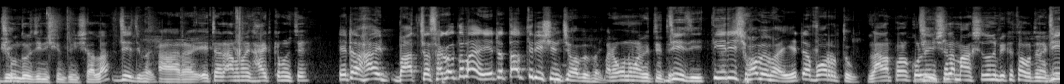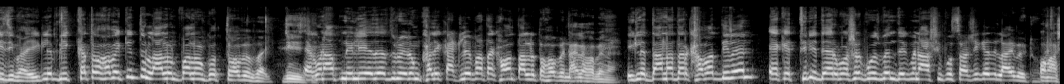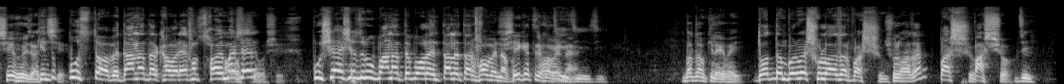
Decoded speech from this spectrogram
সুন্দর জিনিস কিন্তু ইনশাআল্লাহ। জি জি ভাই। আর এটার আনুমানিক হাইট কেমন হচ্ছে? এটা হাইট বাচ্চা ছাগল তো ভাই এটা তাও তিরিশ ইঞ্চি হবে ভাই। মানে অনুমান ভিত্তিতে? জি জি তিরিশ হবে ভাই এটা বড় তো। লালন পালন করলে জি। মাংসের জন্য বিখ্যাত হবে জি জি ভাই এগুলো বিখ্যাত হবে কিন্তু লালন পালন করতে হবে ভাই। এখন আপনি নিয়ে যান এরকম খালি কাটলের পাতা খাওয়ান তাহলে তো হবে না। তাহলে হবে না। এগুলো দানাদার খাবার দিবেন একের থ্রি দেড় বছর পুষবেন দেখবেন আশি পঁচাশি কেজি লাইভ ওয়েট অনাশে হয়ে যাচ্ছে। কিন্তু পুষতে হবে দানাদার খাবার। এখন ছয় মাসের অবশ্যই। পুষে এসে যদি বানাতে বলেন তাহলে তার হবে না। সেক্ষেত্রে হবে না। জি জি। দরদাম কি লাগে ভাই? দরদাম পড়বে ষোলো হাজার পাঁচশো। ষোলো হাজার পাঁচশো। পাঁচশো। জি।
